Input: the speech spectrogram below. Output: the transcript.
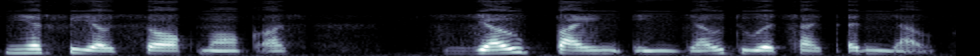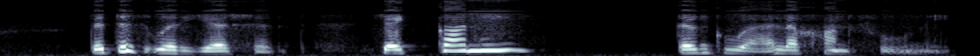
meer vir jou saak maak as jou pyn en jou doodsheid in jou. Dit is oorheersend. Jy kan nie dink hoe hulle gaan voel nie.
